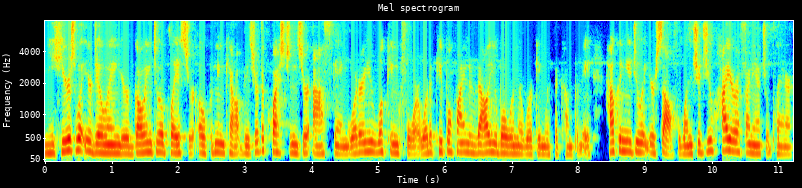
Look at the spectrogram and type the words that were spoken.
here's what you're doing. You're going to a place. You're opening account. These are the questions you're asking. What are you looking for? What do people find valuable when they're working with the company? How can you do it yourself? When should you hire a financial planner?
